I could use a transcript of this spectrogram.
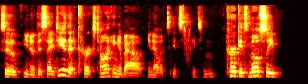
so you know, this idea that Kirk's talking about, you know, it's it's it's Kirk. It's mostly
